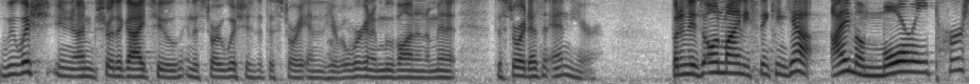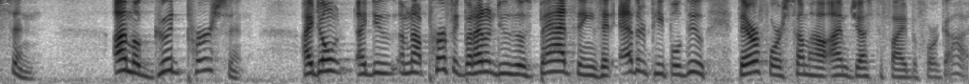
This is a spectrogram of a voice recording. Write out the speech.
we wish, you know, I'm sure the guy too in the story wishes that the story ended here, but we're going to move on in a minute. The story doesn't end here. But in his own mind, he's thinking, yeah, I'm a moral person. I'm a good person. I don't, I do, I'm not perfect, but I don't do those bad things that other people do. Therefore, somehow I'm justified before God.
